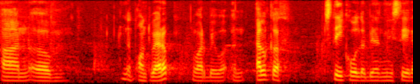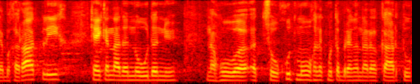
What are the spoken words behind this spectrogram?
aan um, het ontwerp. Waarbij we een, elke stakeholder binnen het ministerie hebben geraadpleegd. Kijken naar de noden nu, naar hoe we het zo goed mogelijk moeten brengen naar elkaar toe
